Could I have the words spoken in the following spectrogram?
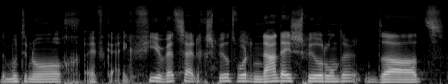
er moeten nog, even kijken, vier wedstrijden gespeeld worden na deze speelronde. Dat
